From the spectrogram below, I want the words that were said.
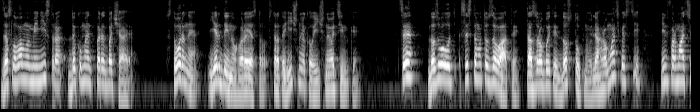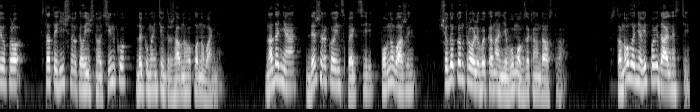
За словами міністра, документ передбачає створення єдиного реєстру стратегічної екологічної оцінки. Це дозволить систематизувати та зробити доступною для громадськості інформацію про стратегічну екологічну оцінку документів державного планування, надання Держрекоінспекції повноважень щодо контролю виконання вимог законодавства, встановлення відповідальності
